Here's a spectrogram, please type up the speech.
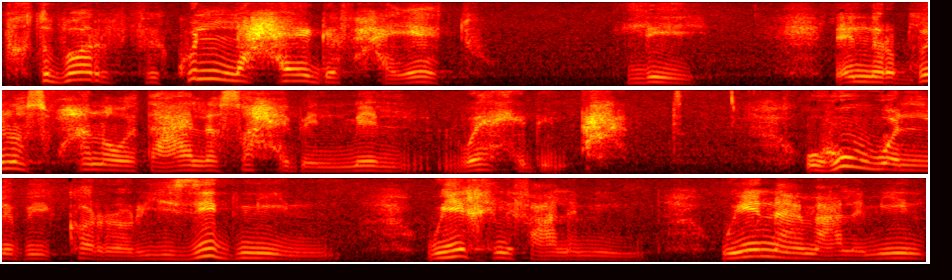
في اختبار في كل حاجة في حياته. ليه؟ لأن ربنا سبحانه وتعالى صاحب المال الواحد الأحد. وهو اللي بيقرر يزيد مين ويخلف على مين وينعم على مين.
